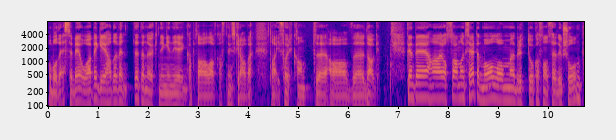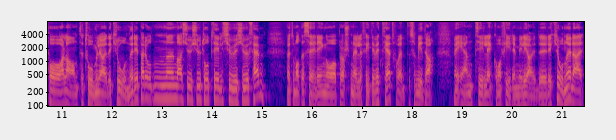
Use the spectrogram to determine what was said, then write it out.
og Både SEB og ABG hadde ventet den økningen i egenkapitalavkastningskravet da i forkant av dagen. DNB har også annonsert et mål om brutto kostnadsreduksjon på 1,5-2 milliarder kroner i perioden da 2022 til 2025. Automatisering og operasjonell effektivitet forventes å bidra med 1-1,4 milliarder kroner, der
